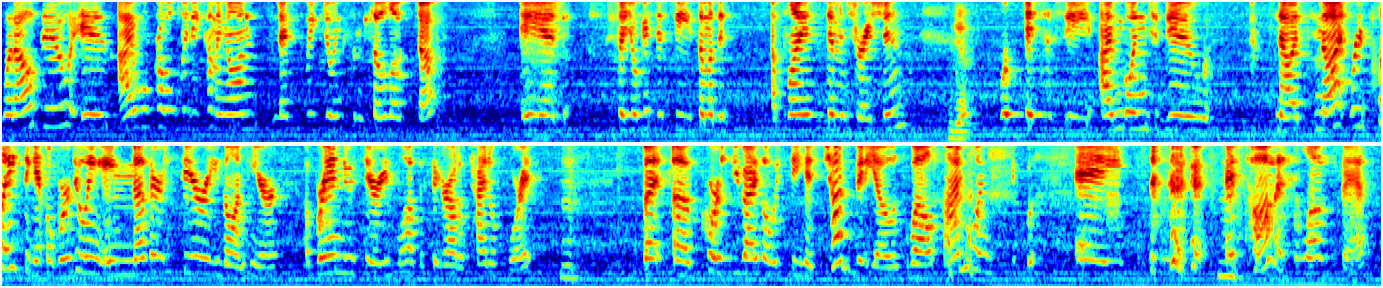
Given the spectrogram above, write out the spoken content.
what I'll do is I will probably be coming on next week doing some solo stuff. And so you'll get to see some of the appliance demonstrations. Yep. We'll get to see, I'm going to do, now it's not replacing it, but we're doing another series on here, a brand new series. We'll have to figure out a title for it. Hmm. But uh, of course, you guys always see his Chug videos. Well, I'm going a, and Thomas loves this.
